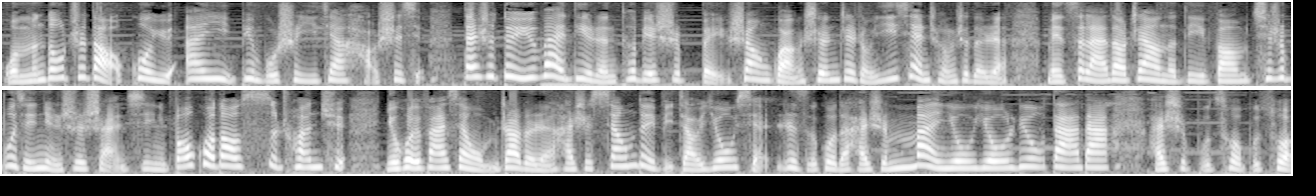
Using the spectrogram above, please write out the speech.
我们都知道，过于安逸并不是一件好事情。但是对于外地人，特别是北上广深这种一线城市的人，每次来到这样的地方，其实不仅仅是陕西，你包括到四川去，你会发现我们这儿的人还是相对比较悠闲，日子过得还是慢悠悠、溜达达，还是不错不错。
